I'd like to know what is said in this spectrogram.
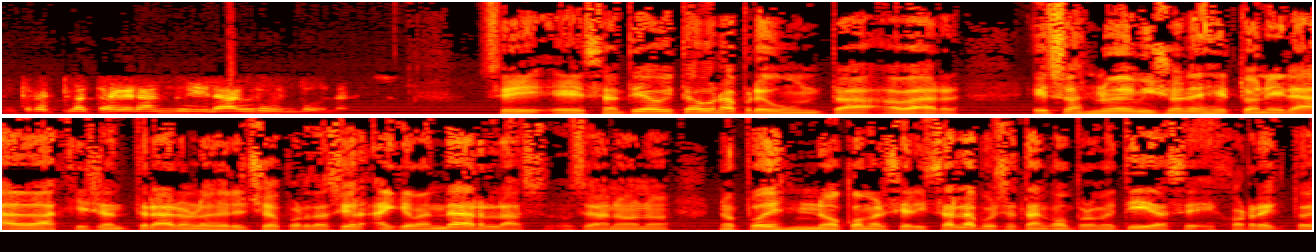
entrar plata grande del agro en dólares. Sí, eh, Santiago, y te hago una pregunta. A ver, esas 9 millones de toneladas que ya entraron los derechos de exportación, hay que venderlas. O sea, no no no puedes no comercializarlas porque ya están comprometidas. ¿Es correcto?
